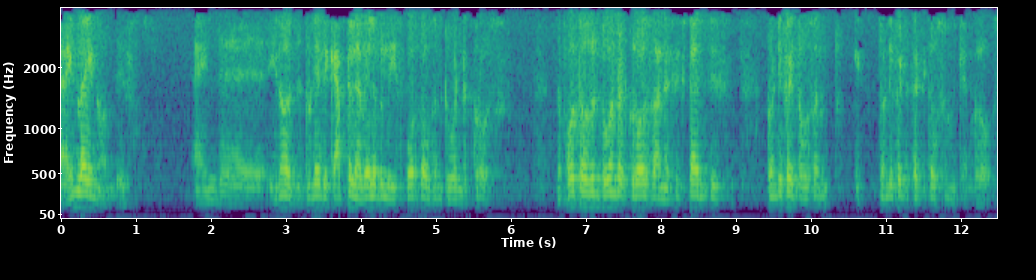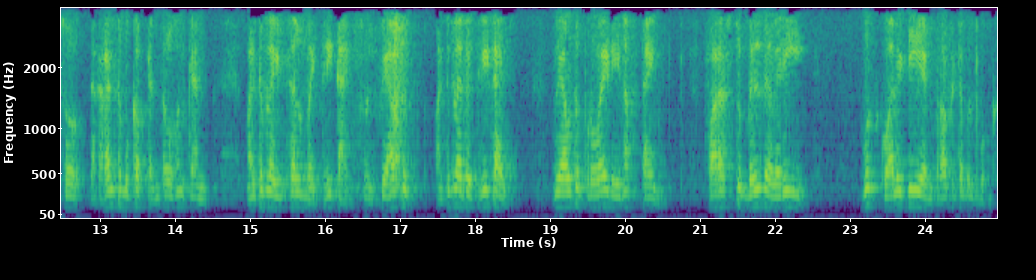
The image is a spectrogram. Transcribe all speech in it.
timeline on this. And, uh, you know, today the capital available is 4,200 crores. The 4,200 crores on a six times is 25,000, 25 to 30,000 we can grow. So the current book of 10,000 can multiply itself by three times. So if we have to multiply by three times, we have to provide enough time for us to build a very good quality and profitable book.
